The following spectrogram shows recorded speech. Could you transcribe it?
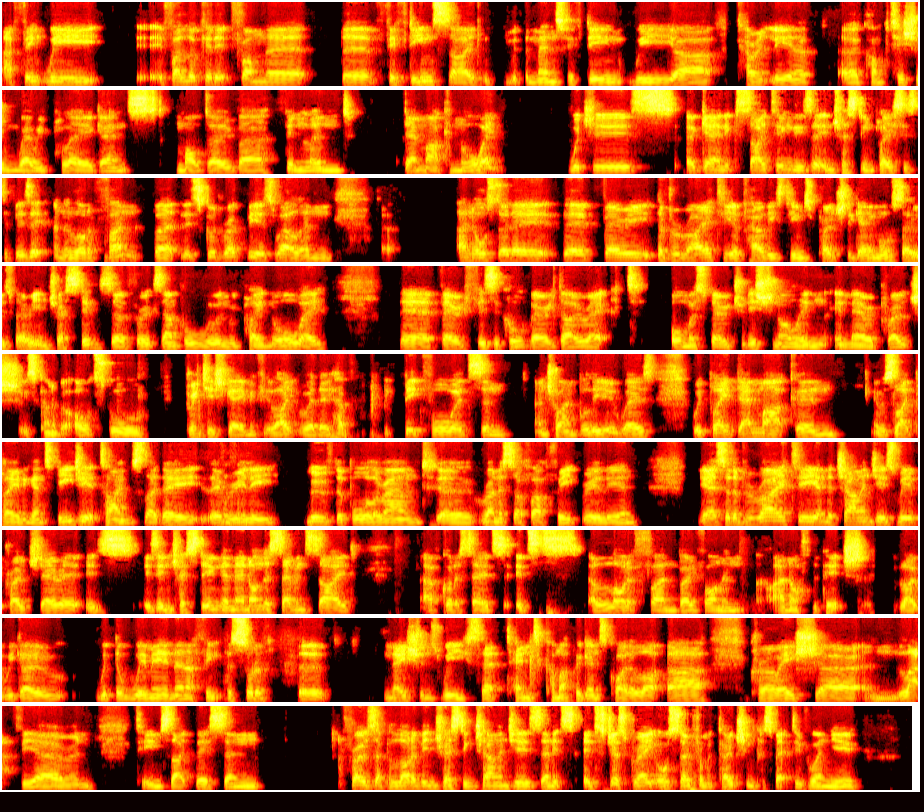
I think we if I look at it from the the 15 side with, the men's 15, we are currently in a, a competition where we play against Moldova, Finland, Denmark, and Norway which is again exciting. These are interesting places to visit and a lot of fun, but it's good rugby as well. And and also they they're very the variety of how these teams approach the game also is very interesting. So, for example, when we play Norway, they're very physical, very direct, almost very traditional in in their approach. It's kind of an old school British game, if you like, where they have big forwards and and try and bully you. Whereas we played Denmark and it was like playing against Fiji at times. Like they they really move the ball around, uh, run us off our feet, really, and yeah. So the variety and the challenges we approach there is is interesting. And then on the seven side, I've got to say it's it's a lot of fun both on and and off the pitch. Like we go with the women, and I think the sort of the nations we set, tend to come up against quite a lot are Croatia and Latvia and teams like this, and throws up a lot of interesting challenges. And it's it's just great also from a coaching perspective when you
